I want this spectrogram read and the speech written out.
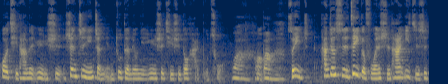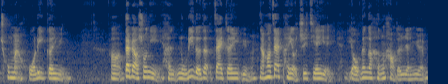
或其他的运势，甚至你整年度的流年运势，其实都还不错。哇，好棒啊！哦，所以它就是这个符文石，它一直是充满活力耕耘啊，哦，代表说你很努力的在在耕耘，然后在朋友之间也有那个很好的人缘。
